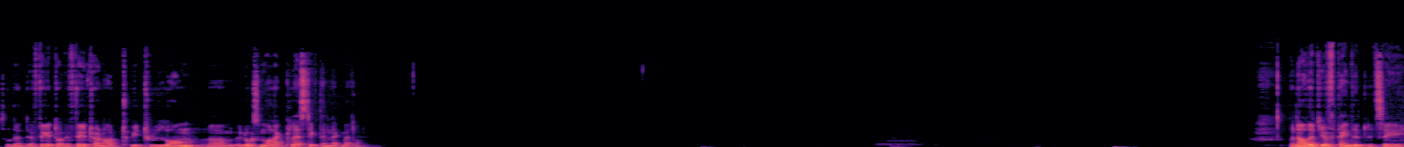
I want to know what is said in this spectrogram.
So that if they to, if they turn out to be too long, um, it looks more like plastic than like metal. But now that you've painted, let's say,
